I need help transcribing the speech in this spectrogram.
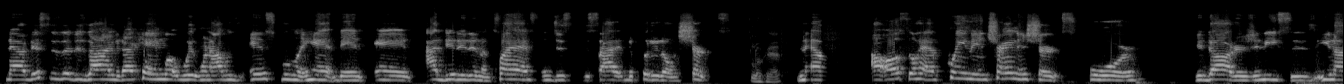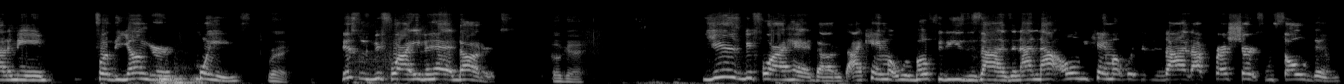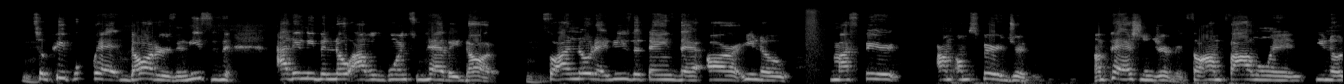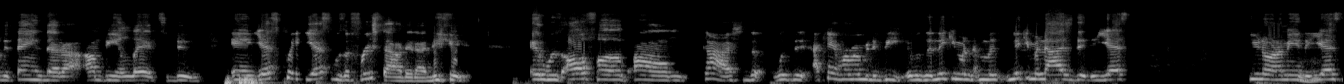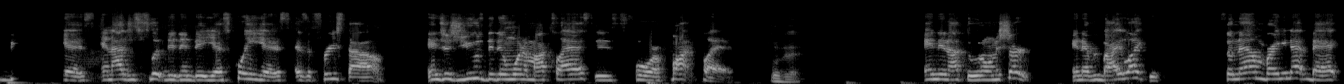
Now, this is a design that I came up with when I was in school in Hampton, and I did it in a class and just decided to put it on shirts. Okay. Now, I also have queen in training shirts for your daughters, your nieces, you know what I mean, for the younger queens. Right. This was before I even had daughters. Okay. Years before I had daughters, I came up with both of these designs, and I not only came up with the designs, I pressed shirts and sold them Mhm. to people who had daughters and nieces. I didn't even know I was going to have a daughter. Mhm. So I know that these are things that are, you know, my spirit. I'm, I'm spirit driven. I'm passion driven. So I'm following, you know, the things that I, I'm being led to do. And yes, Queen, yes was a freestyle that I did. It was off of, um, gosh, the, was it? I can't remember the beat. It was a Nicki Min- Nicki Minaj did the yes. You know what I mean? Mhm. The yes beat, yes, and I just flipped it and did yes, Queen, yes as a freestyle, and just used it in one of my classes for a font class Okay. and then I threw it on the shirt, and everybody liked it. So now I'm bringing that back,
